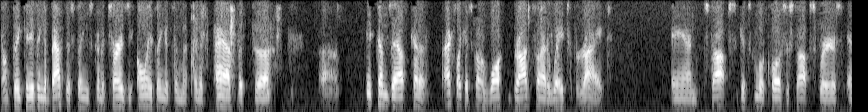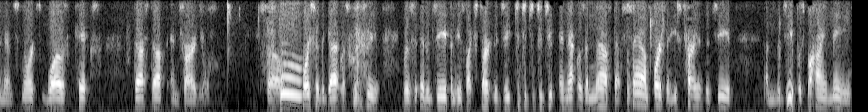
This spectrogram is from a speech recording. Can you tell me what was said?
don't think anything about this thing is going to charge the only thing that's in the in its path, but uh, uh, it comes out kind of acts like it's going to walk broadside away to the right, and stops, gets a little closer, stops, squares, and then snorts, blows, kicks, dust up, and charges. So mm. fortunately, the guy was with me was in a jeep, and he's like starting the jeep, and that was enough. That sound, fortunately, he started the jeep, and the jeep was behind me.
